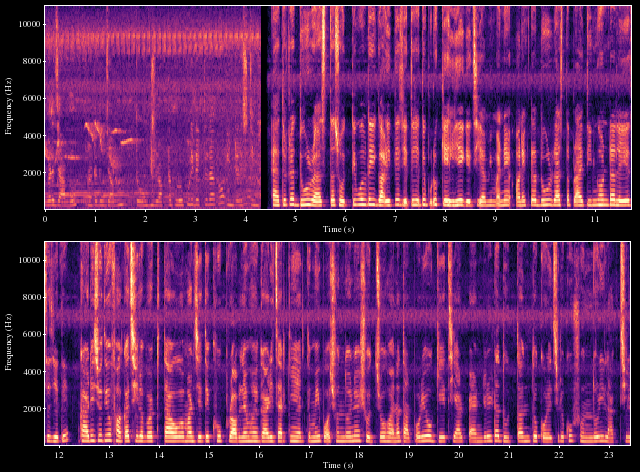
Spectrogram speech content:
এবারে যাব অনেকটা দূর যাব। তো ব্লগটা পুরোপুরি দেখতে দেখো ইন্টারেস্টিং এতটা দূর রাস্তা, সত্যি বলতে কি গাড়িতে যেতে যেতে পুরো কেলিয়ে গেছি আমি। মানে অনেকটা দূর রাস্তা, প্রায় তিন ঘণ্টা লেগেছে যেতে। গাড়ি যদিও ফাঁকা ছিল বাট তাও আমার যেতে খুব প্রবলেম হয়। গাড়ি জার্কিং একদমই পছন্দ নয়, সহ্য হয় না। তারপরেও গেছি আর প্যান্ডেলটা দুর্দান্ত করেছিল, খুব সুন্দরই লাগছিল।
